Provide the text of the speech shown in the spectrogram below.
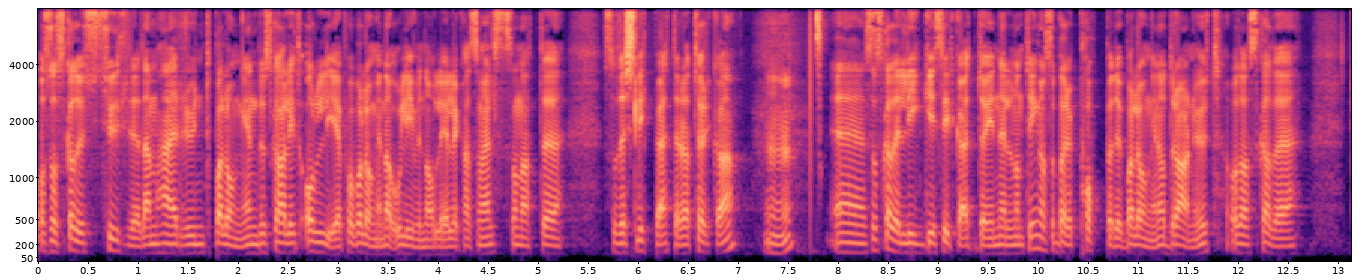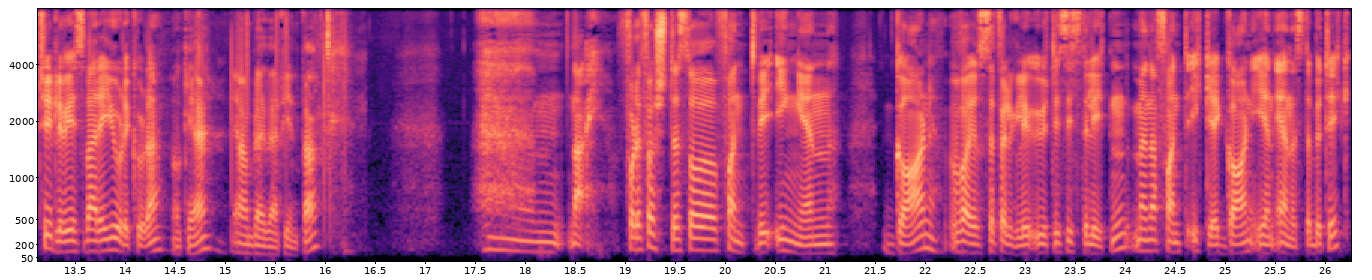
Og så skal du surre dem her rundt ballongen. Du skal ha litt olje på ballongen, da, olivenolje eller hva som helst, sånn at, så det slipper etter det har tørka. Eh, Så skal det ligge i ca. et døgn, eller noen ting, og så bare popper du ballongen og drar den ut. Og da skal det tydeligvis være julekule. Ok, ja, ble det fint, da? Nei. For det første så fant vi ingen garn. Var jo selvfølgelig ute i siste liten, men jeg fant ikke garn i en eneste butikk.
